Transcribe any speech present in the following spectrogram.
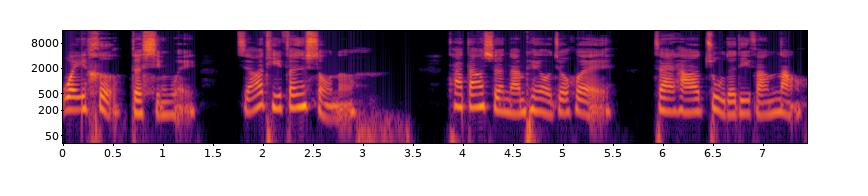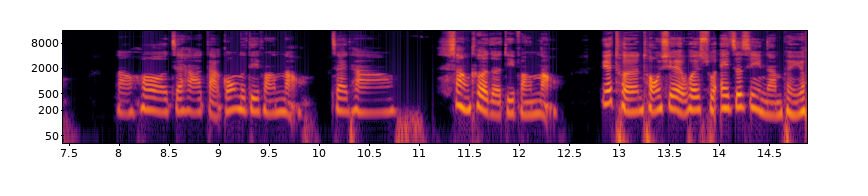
威吓的行为。只要提分手呢，她当时的男朋友就会在她住的地方闹，然后在她打工的地方闹，在她。上课的地方闹，因为可能同学也会说：“哎，这是你男朋友，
